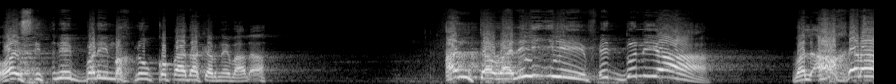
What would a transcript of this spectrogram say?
और इस इतनी बड़ी मखलूक को पैदा करने वाला, अंत वली फिर दुनिया। वल आखिरा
